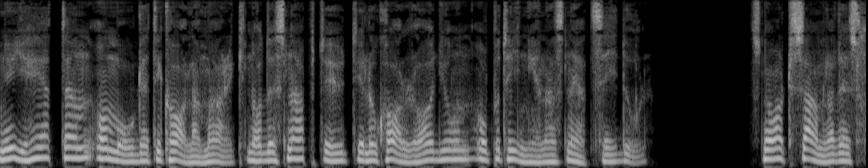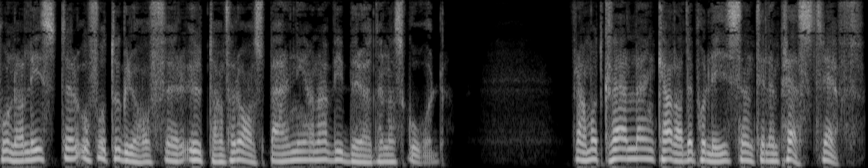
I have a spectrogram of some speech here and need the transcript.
Nyheten om mordet i Kalamark nådde snabbt ut till lokalradion och på tidningarnas nätsidor. Snart samlades journalister och fotografer utanför avspärrningarna vid brödernas gård. Framåt kvällen kallade polisen till en pressträff.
